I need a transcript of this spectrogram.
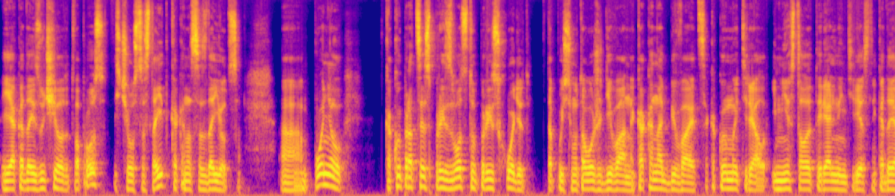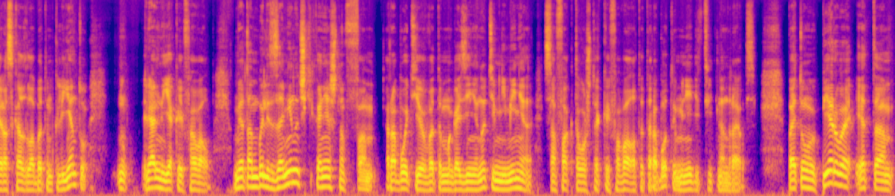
я когда изучил этот вопрос, из чего состоит, как она создается, а, понял, какой процесс производства происходит, допустим, у того же дивана, как она оббивается, какой материал. И мне стало это реально интересно. И когда я рассказывал об этом клиенту, ну, реально я кайфовал. У меня там были заминочки, конечно, в работе в этом магазине, но тем не менее, сам факт того, что я кайфовал от этой работы, мне действительно нравился. Поэтому первое – это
